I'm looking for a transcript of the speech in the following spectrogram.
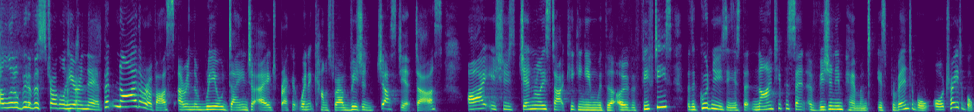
a little bit of a struggle here and there. But neither of us are in the real danger age bracket when it comes to our vision just yet, Dars. Eye issues generally start kicking in with the over 50s, but the good news is that 90% of vision impairment is preventable or treatable.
